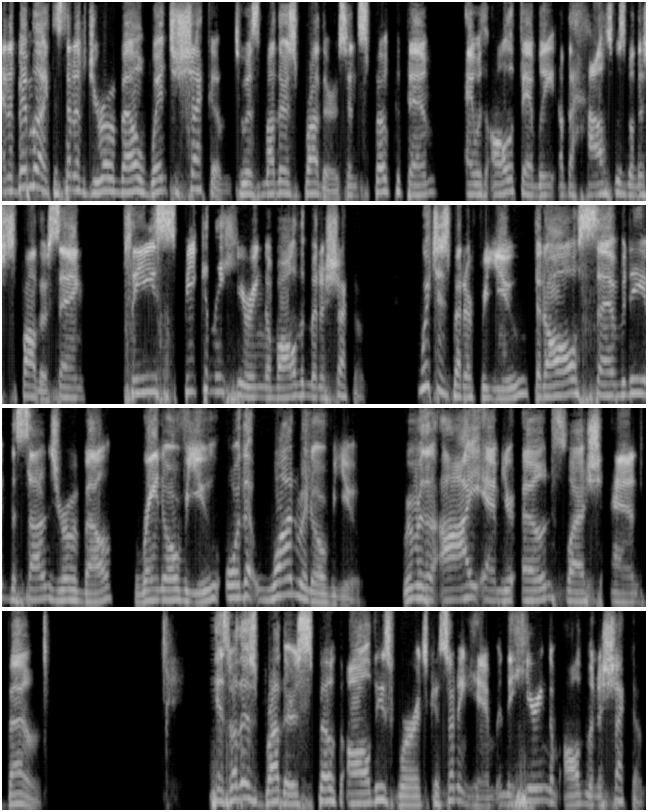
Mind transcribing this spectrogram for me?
And Abimelech, the son of Jerubbaal, went to Shechem to his mother's brothers and spoke with them and with all the family of the house of his mother's father, saying, Please speak in the hearing of all the men of Shechem. Which is better for you, that all 70 of the sons of Jerubbaal reign over you, or that one reign over you? Remember that I am your own flesh and bone. His mother's brothers spoke all these words concerning him in the hearing of all the men of Shechem,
